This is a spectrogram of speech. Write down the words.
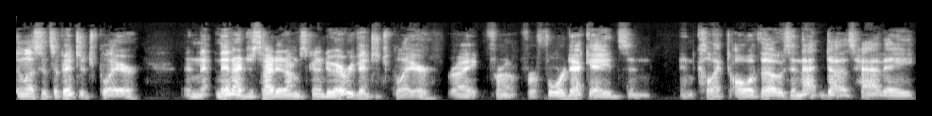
unless it's a vintage player. And then I decided I'm just going to do every vintage player, right, from for four decades and and collect all of those. And that does have a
